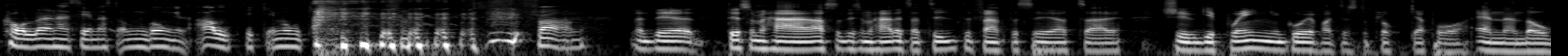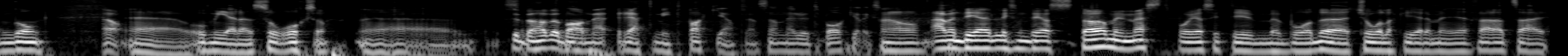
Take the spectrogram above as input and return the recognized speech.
Kolla den här senaste omgången, allt gick emot mig. fan. Men det, det som är här, alltså det som är härligt så här, tidigt i fantasy är att så här, 20 poäng går ju faktiskt att plocka på en enda omgång. Ja. Eh, och mer än så också. Eh, du så behöver bara med rätt mittback egentligen, sen är du tillbaka liksom. Ja, nej, men det, liksom, det jag stör mig mest på, jag sitter ju med både Colak och Jeremejeff för att så här,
